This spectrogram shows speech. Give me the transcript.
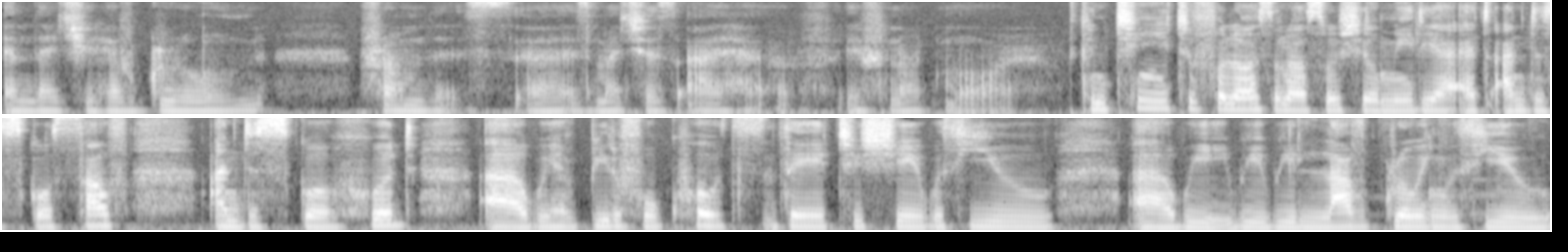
and that you have grown from this uh, as much as I have, if not more. Continue to follow us on our social media at underscore self underscore hood. Uh, we have beautiful quotes there to share with you. Uh, we, we, we love growing with you.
